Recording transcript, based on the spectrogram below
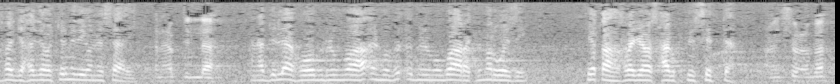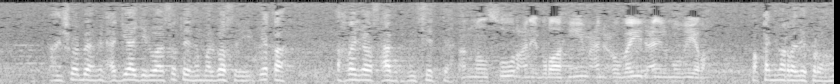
أخرج حديثه الترمذي والنسائي عن عبد الله عن عبد الله هو ابن ابن المبارك المروزي ثقة أخرجه أصحاب كتب الستة عن شعبة عن شعبة بن الحجاج الواسطي ثم البصري ثقة أخرجه أصحاب في الستة. عن منصور عن إبراهيم عن عبيد عن المغيرة. وقد مر ذكرهم.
